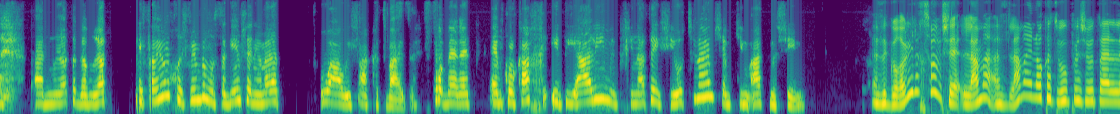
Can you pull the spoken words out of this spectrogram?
הדמויות הגבריות, לפעמים הם חושבים במושגים שאני אומרת, וואו, אישה כתבה את זה. זאת אומרת, הם כל כך אידיאליים מבחינת האישיות שלהם, שהם כמעט נשים. אז זה גורם לי לחשוב שלמה, אז למה הם לא כתבו פשוט על,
